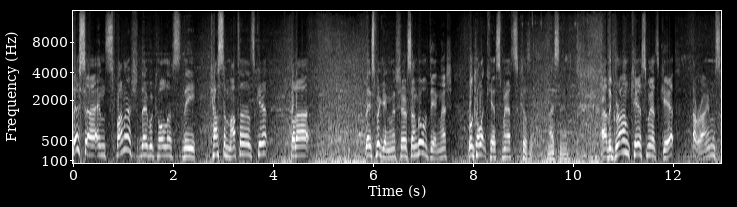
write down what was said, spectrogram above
this, uh, in Spanish, they would call this the Casamatas gate, but uh, they speak English here, so I'm going with the English. We'll call it Casemates, because nice name. Uh, the Grand Casemates Gate, that rhymes,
